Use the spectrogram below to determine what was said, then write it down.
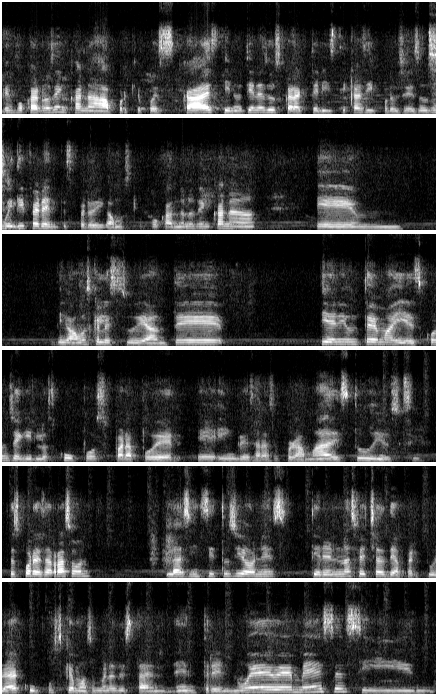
enfocarnos en Canadá porque pues cada destino tiene sus características y procesos muy diferentes, pero digamos que enfocándonos en Canadá, em, digamos que el estudiante tiene un tema y es conseguir los cupos para poder eh, ingresar a su programa de estudios. Entonces por esa razón las instituciones tienen unas fechas de apertura de cupos que más o menos están entre nueve meses y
